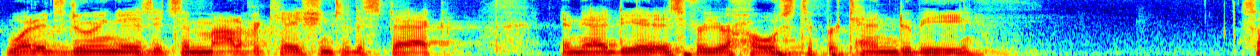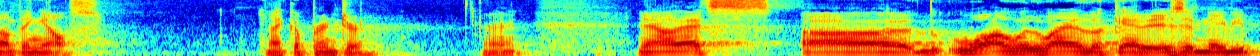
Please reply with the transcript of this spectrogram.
What it's doing is it's a modification to the stack, and the idea is for your host to pretend to be something else, like a printer. Right? Now that's uh, well, the way I look at it is it may be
